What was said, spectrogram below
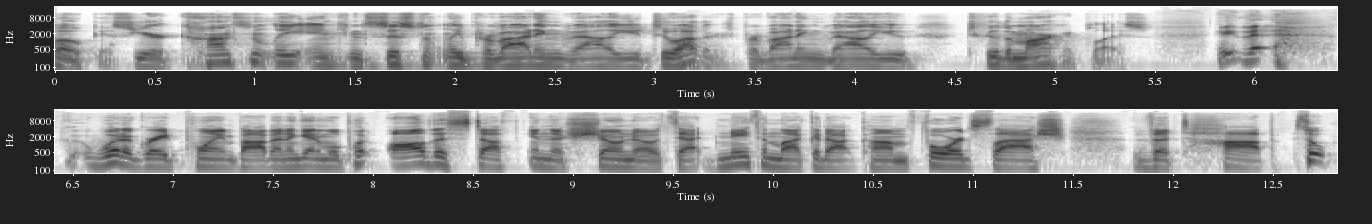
focus. You're constantly and consistently providing value to others, providing value to the marketplace. What a great point, Bob. And again, we'll put all this stuff in the show notes at nathanlatka.com forward slash the top. So,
